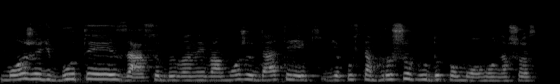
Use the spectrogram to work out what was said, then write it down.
можуть бути засоби, вони вам можуть дати якусь там грошову допомогу на щось.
